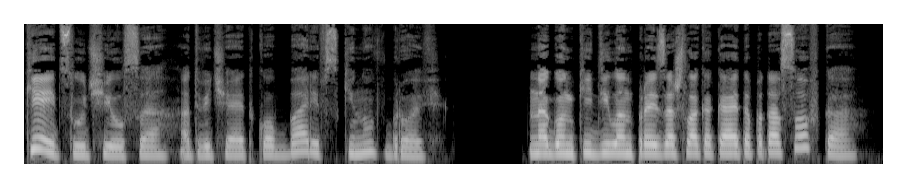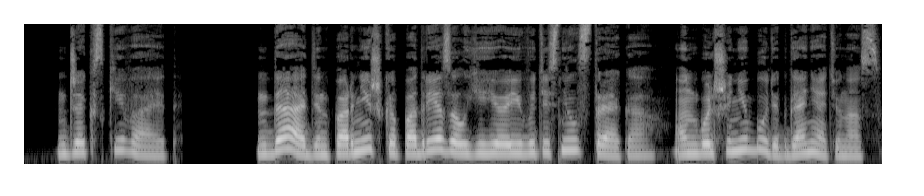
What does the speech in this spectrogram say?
«Кейт случился», — отвечает коп Барри, вскинув бровь. «На гонке Дилан произошла какая-то потасовка?» Джек скивает. «Да, один парнишка подрезал ее и вытеснил с трека. Он больше не будет гонять у нас».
